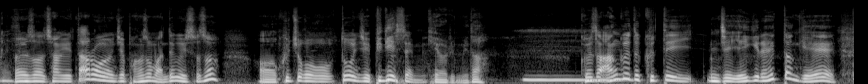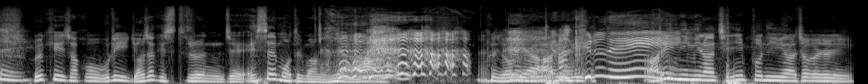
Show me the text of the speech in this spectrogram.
그래서 그래서 자기 따로 이제 방송 만들고 있어서 어 그쪽도 이제 BDSM 계열입니다. 음. 그래서 안 그래도 그때 이- 이제 얘기를 했던 게왜 네. 이렇게 자꾸 우리 여자 게스트들은 이제 SM어들만 오냐. 그 여기에 그러네. 아, 그러네. 아리님이랑 제니퍼님이랑 저기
